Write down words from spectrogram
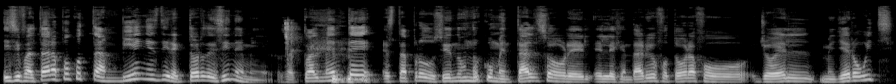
Y si faltara poco, también es director de cine, Miguel. O sea, actualmente está produciendo un documental sobre el, legendario fotógrafo Joel Meyerowitz.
